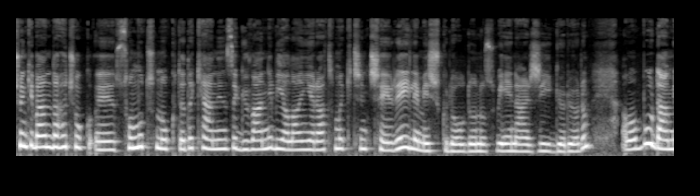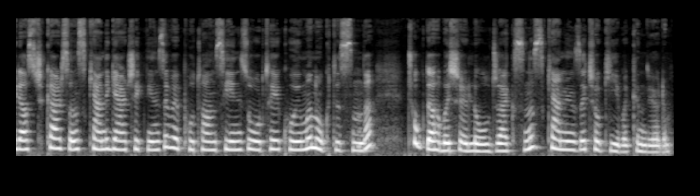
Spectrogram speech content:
Çünkü ben daha çok e, somut noktada kendinize güvenli bir alan yaratmak için çevreyle meşgul olduğunuz bir enerjiyi görüyorum. Ama buradan biraz çıkarsanız kendi gerçekliğinizi ve potansiyelinizi ortaya koyma noktasında çok daha başarılı olacaksınız. Kendinize çok iyi bakın diyorum.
